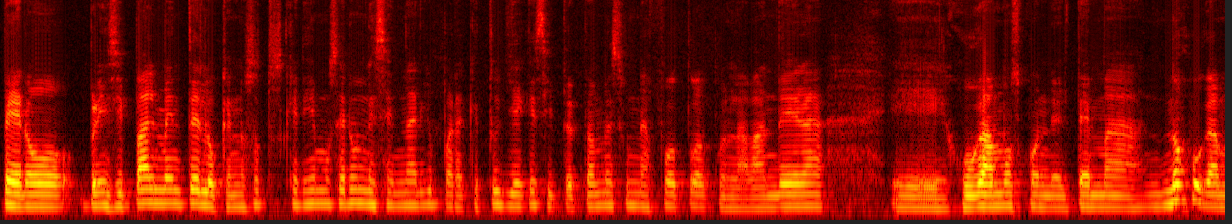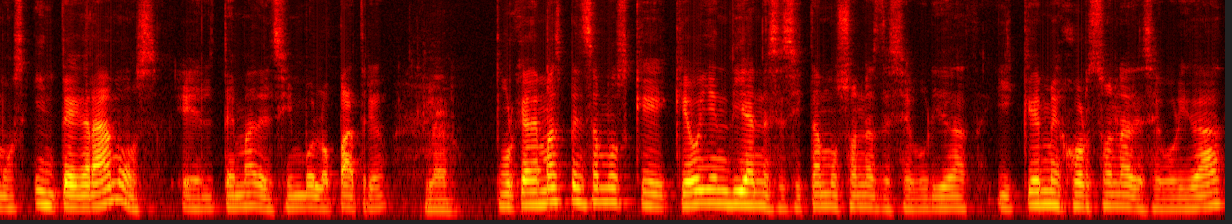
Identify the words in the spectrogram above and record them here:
pero principalmente lo que nosotros queríamos era un escenario para que tú llegues y te tomes una foto con la bandera eh, jugamos con el tema, no jugamos, integramos el tema del símbolo patrio. Claro. Porque además pensamos que, hoy en día necesitamos zonas de seguridad. ¿Y qué mejor zona de seguridad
